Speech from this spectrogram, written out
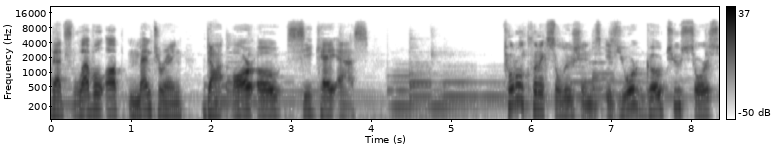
That's levelupmentoring.rocks. Total Clinic Solutions is your go to source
